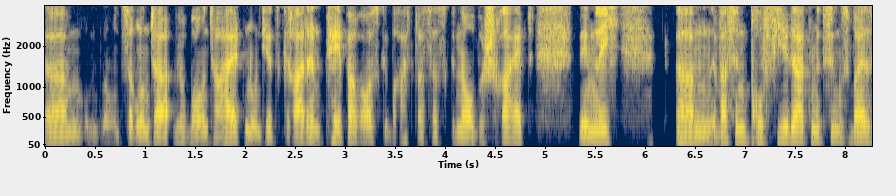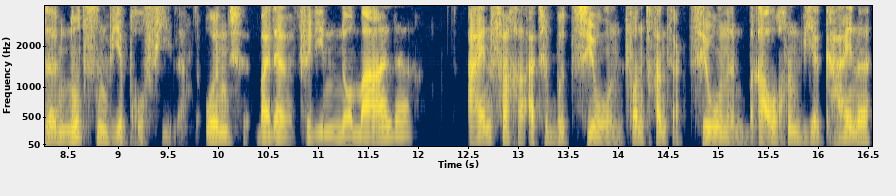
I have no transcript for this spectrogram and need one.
ähm, uns darunter darüber unterhalten und jetzt gerade ein Paper rausgebracht, was das genau beschreibt, nämlich ähm, was sind Profildaten, beziehungsweise nutzen wir Profile? Und bei der, für die normale einfache Attribution von Transaktionen brauchen wir keine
